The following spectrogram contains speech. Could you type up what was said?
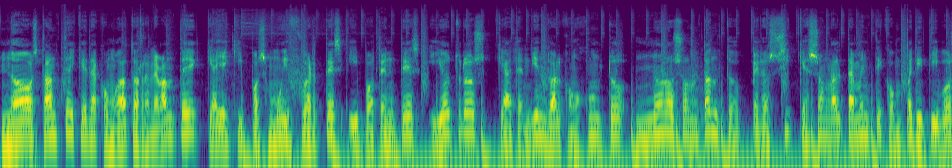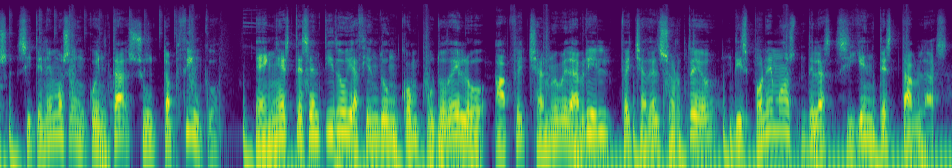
no obstante, queda como dato relevante que hay equipos muy fuertes y potentes y otros que atendiendo al conjunto no lo son tanto, pero sí que son altamente competitivos si tenemos en cuenta su top 5. En este sentido y haciendo un cómputo de Elo a fecha 9 de abril, fecha del sorteo, disponemos de las siguientes tablas.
